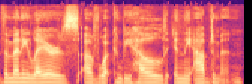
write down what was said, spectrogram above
the many layers of what can be held in the abdomen.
